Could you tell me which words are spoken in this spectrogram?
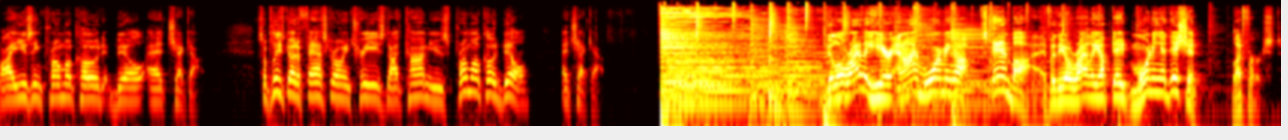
by using promo code BILL at checkout. So please go to fastgrowingtrees.com, use promo code BILL at checkout. Bill O'Reilly here, and I'm warming up. Stand by for the O'Reilly Update Morning Edition. But first,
